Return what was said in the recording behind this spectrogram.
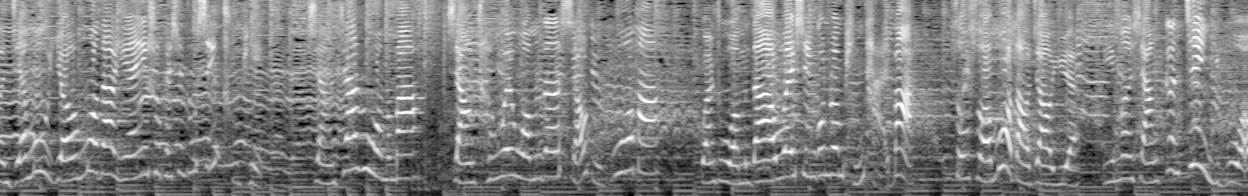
本节目由莫道语言艺术培训中心出品。想加入我们吗？想成为我们的小主播吗？关注我们的微信公众平台吧，搜索“墨道教育”，离梦想更进一步。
